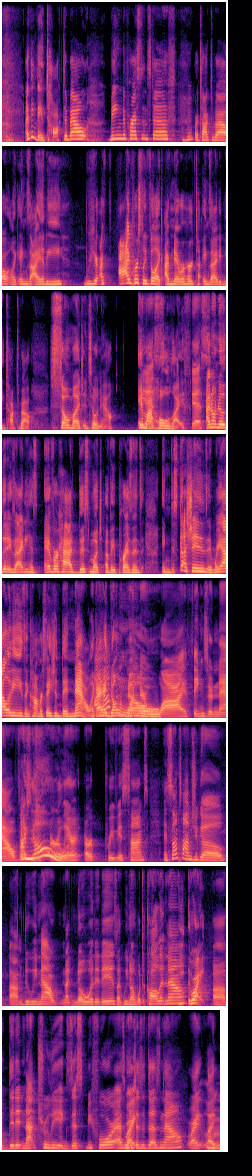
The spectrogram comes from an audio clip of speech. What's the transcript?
I think they've talked about being depressed and stuff, or talked about like anxiety. We hear I I personally feel like I've never heard t- anxiety be talked about so much until now in my whole life. Yes. I don't know that anxiety has ever had this much of a presence in discussions and realities and conversation than now. Like I, often don't wonder know why things are now versus know. earlier or previous times. And sometimes you go, um, do we now like know what it is? Like we know what to call it now. Right. Um, did it not truly exist before as Right. much as it does now? Right? Like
